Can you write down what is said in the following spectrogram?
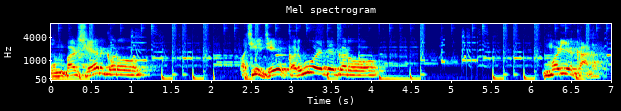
એમ્બા શેર કરો. પછી જે કરવું હોય તે કરો. મળીએ કાલે.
